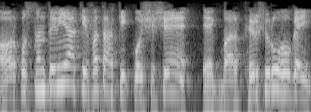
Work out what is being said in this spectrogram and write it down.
اور قسطنطنیہ کی فتح کی کوششیں ایک بار پھر شروع ہو گئی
